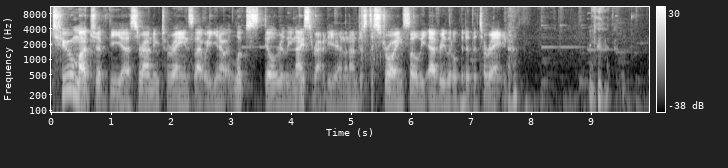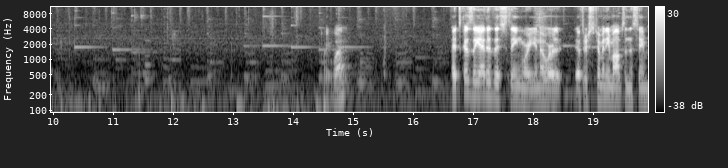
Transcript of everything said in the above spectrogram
too much of the uh, surrounding terrain, so that way, you know, it looks still really nice around here. And then I'm just destroying slowly every little bit of the terrain. Wait, what? It's because they added this thing where you know where if there's too many mobs in the same.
